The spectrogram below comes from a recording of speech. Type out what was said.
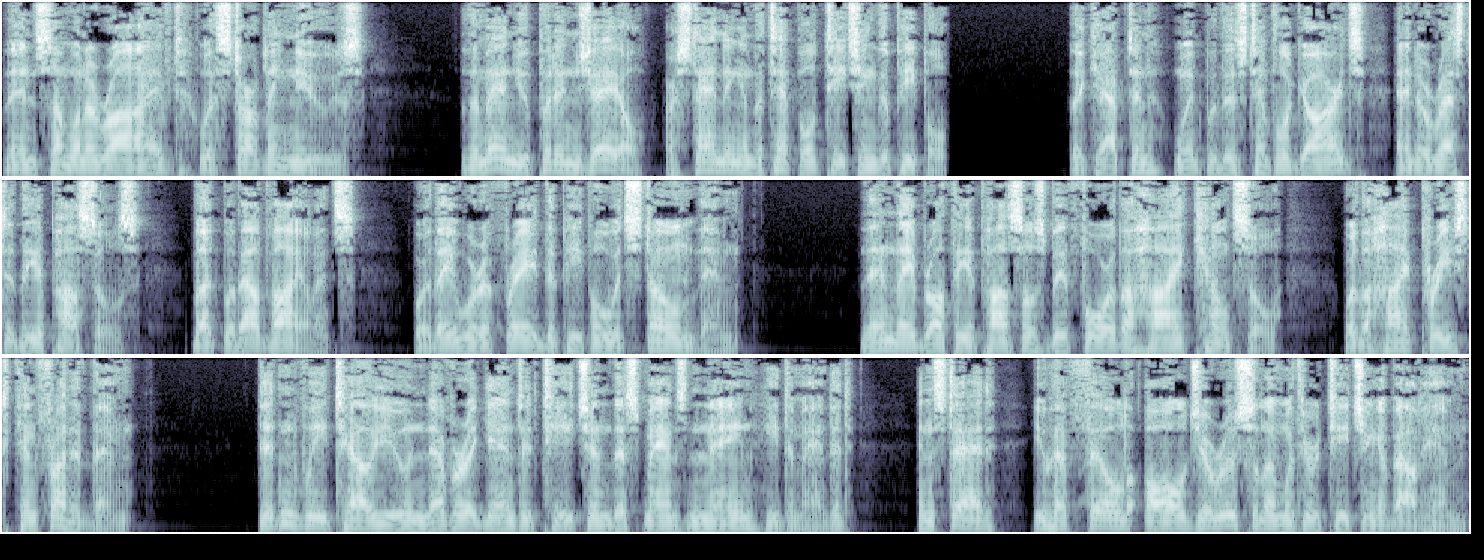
Then someone arrived with startling news. The men you put in jail are standing in the temple teaching the people. The captain went with his temple guards and arrested the apostles, but without violence, for they were afraid the people would stone them. Then they brought the apostles before the high council, where the high priest confronted them. Didn't we tell you never again to teach in this man's name? he demanded. Instead, you have filled all Jerusalem with your teaching about him,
